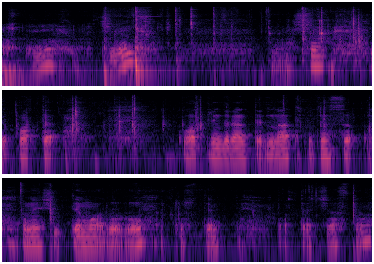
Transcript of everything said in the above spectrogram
Ok, suficient. Așa, pe partea cu aprindere alternat putem să punem și temarorul, că toți suntem pe partea aceasta.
